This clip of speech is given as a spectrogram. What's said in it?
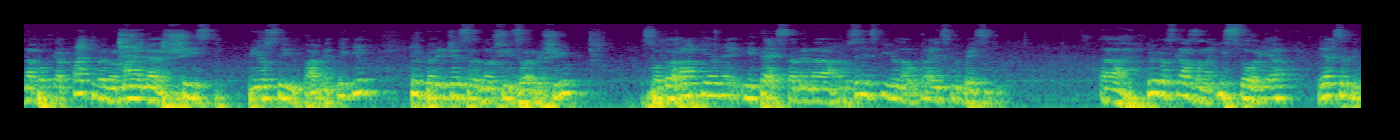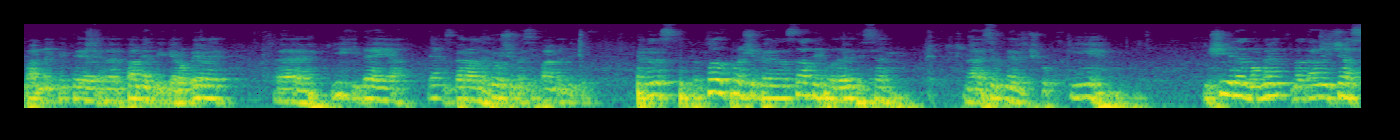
На Подкарпатті ми маємо шість бюстів пам'ятників. Тут перечислено шість варишів з фотографіями і текстами на русинській і на українській бесіді. Е, Тут розказана історія, як це ті пам'ятники, е, робили, е, їх ідея, як збирали гроші на ці пам'ятники. То проще перелистати і подивитися на цю книжечку. І, і ще один момент на даний час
